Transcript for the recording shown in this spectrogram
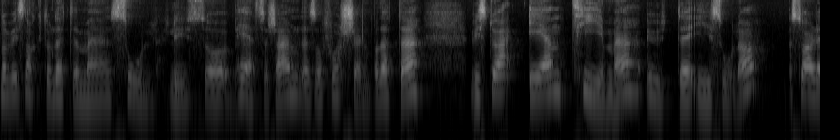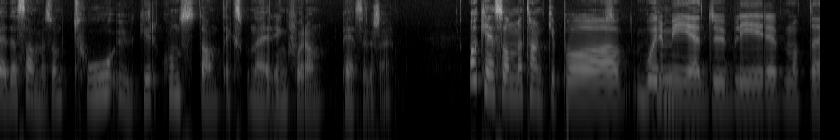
når vi snakket om dette med sollys og PC-skjerm, det er så forskjellen på dette Hvis du er én time ute i sola, så er det det samme som to uker konstant eksponering foran PC eller skjerm. OK, sånn med tanke på hvor Mm. mye du blir på en måte,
